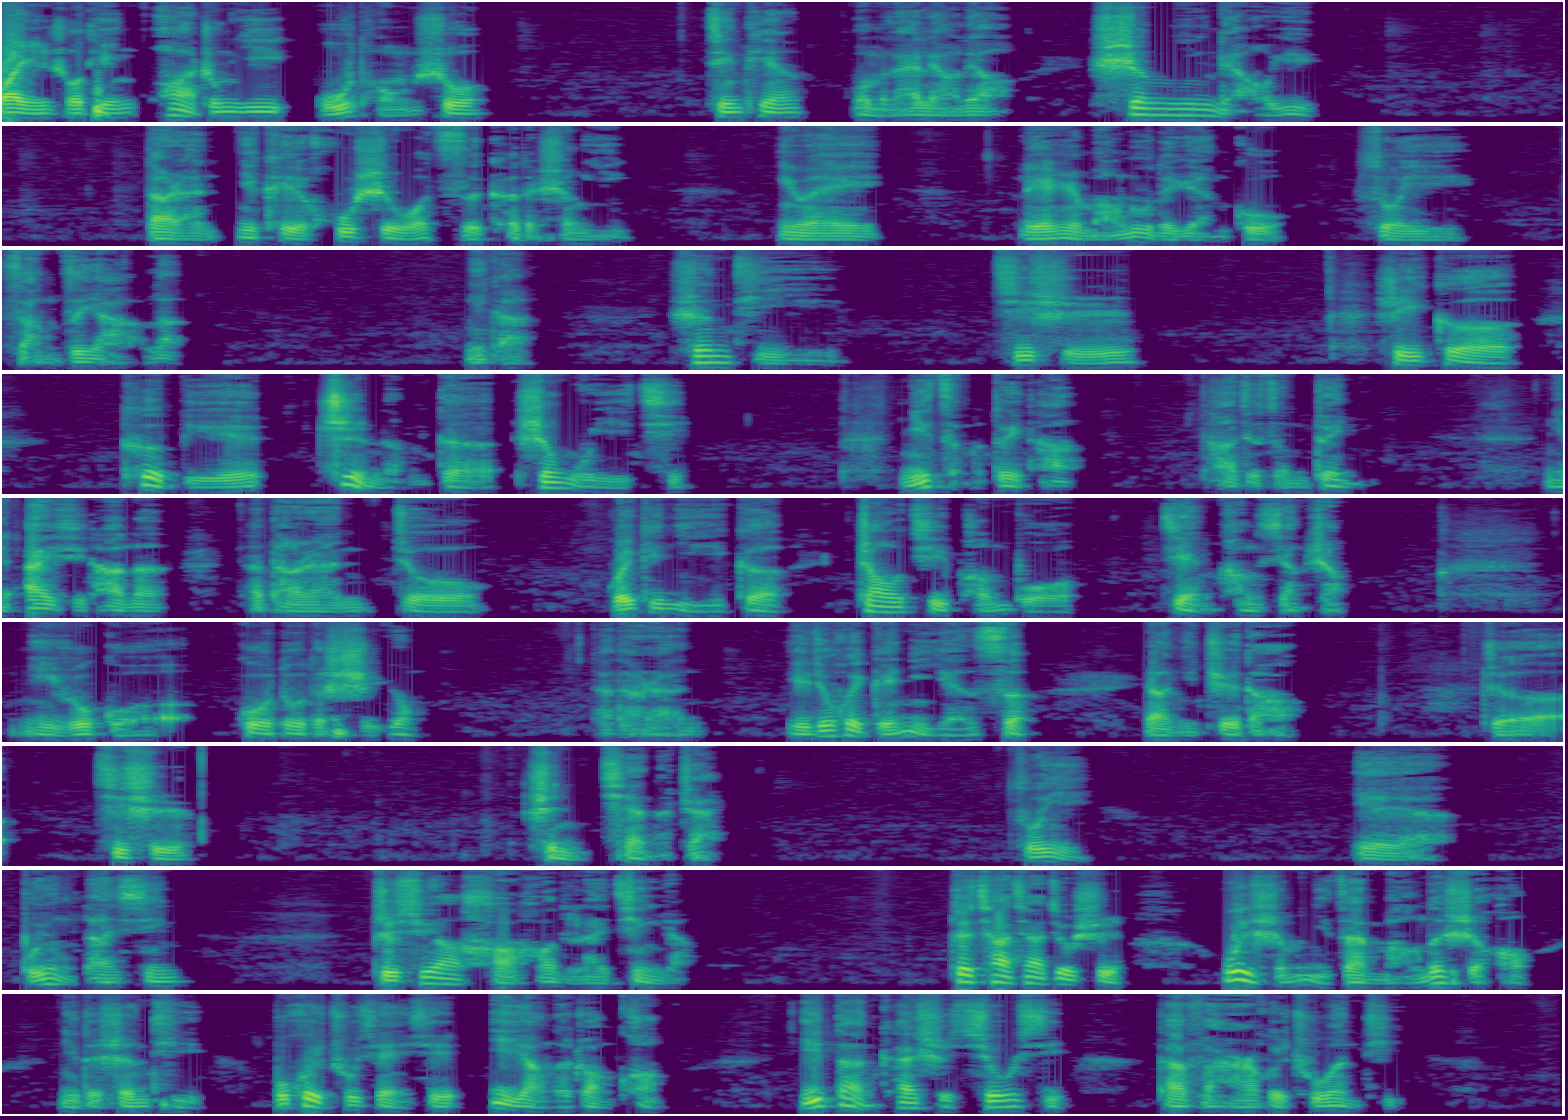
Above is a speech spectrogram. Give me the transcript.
欢迎收听《画中医梧桐说》。今天我们来聊聊声音疗愈。当然，你可以忽视我此刻的声音，因为连日忙碌的缘故，所以嗓子哑了。你看，身体其实是一个特别智能的生物仪器，你怎么对它？他就怎么对你，你爱惜他呢，他当然就会给你一个朝气蓬勃、健康向上。你如果过度的使用，他当然也就会给你颜色，让你知道这其实是你欠的债。所以也不用担心，只需要好好的来静养。这恰恰就是为什么你在忙的时候，你的身体不会出现一些异样的状况。一旦开始休息，它反而会出问题，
